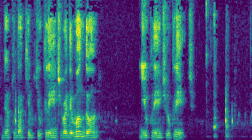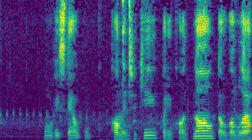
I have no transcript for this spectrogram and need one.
Dentro daquilo que o cliente vai demandando e o cliente do cliente. Vamos ver se tem algum comment aqui. Por enquanto, não. Então, vamos lá.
